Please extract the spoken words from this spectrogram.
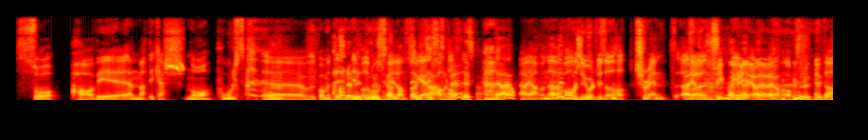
så har vi en Matty Cash, nå polsk, eh, kommet rett inn på det polske landslaget. Fantastisk. Ja, ja. Ja, ja, men eh, hva hadde du gjort hvis du hadde hatt Trent, altså Ja, ja. Trippier, Ja, ja, ja, absolutt. Da-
